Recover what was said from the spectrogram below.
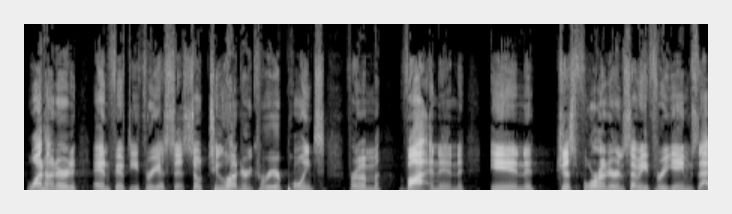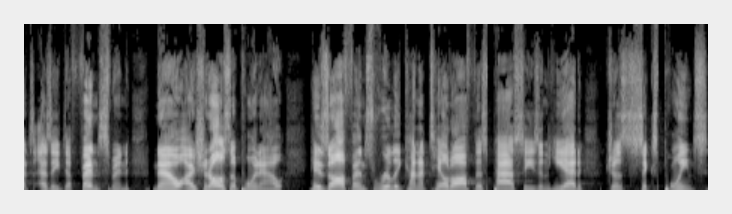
153 assists. So 200 career points from Vatanen in just 473 games. That's as a defenseman. Now, I should also point out his offense really kind of tailed off this past season. He had just six points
